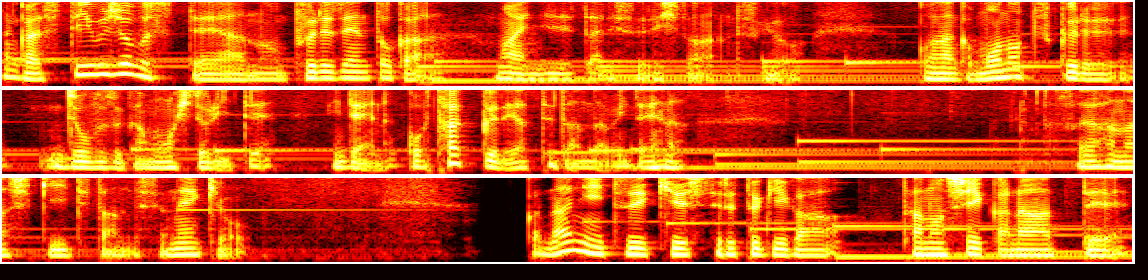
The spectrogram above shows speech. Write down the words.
なんかスティーブ・ジョブズってあのプレゼンとか前に出たりする人なんですけどこうなんか物作るジョブズがもう一人いてみたいな。こうタッグでやってたんだみたいな。そういう話聞いてたんですよね今日。何追求してる時が楽しいかなって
